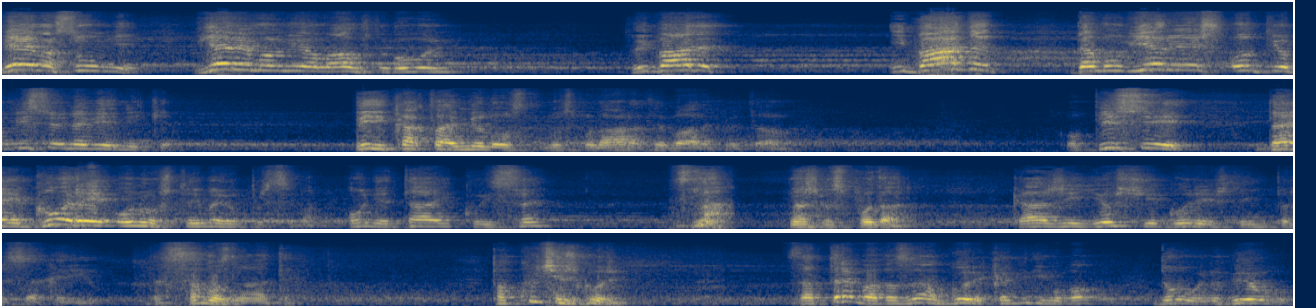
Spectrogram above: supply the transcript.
Nema sumnje. Vjerujemo mi Allahu što govori? To je ibadet. Ibadet da mu vjeruješ, on ti opisuje nevjernike. Vidi kakva je milost gospodara te bare kvetala. Opisuje da je gore ono što imaju u prsima. On je taj koji sve zna. Naš gospodar. Kaže, još je gore što im prsa kriju. Da samo znate. Pa kućeš gore? Za treba da znam gore kad vidim ovako? Dovoljno je ovo.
